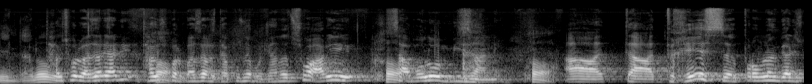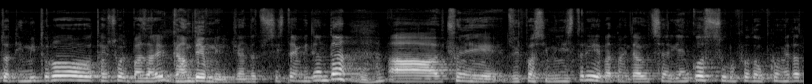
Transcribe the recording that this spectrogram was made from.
გინდა, რომ თავისუფალი ბაზარი არის თავისუფალი ბაზარზე დაფუძნებული ჯანდაცვა არის საბოლოო მიზანი. ხო. აა და დღეს პრობლემები არის ზუსტად იმიტომ, რომ თავისუფალი ბაზარი გამდევნილი ჯანდაცვის სისტემიდან და აა ჩვენი ძვირფასი ministri ბატონი დავით სერგენკო სულ უფრო და უფრო მეტად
